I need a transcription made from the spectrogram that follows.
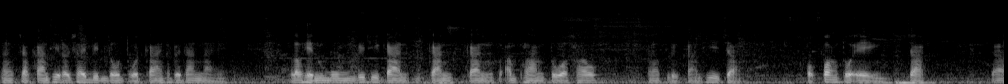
นะจากการที่เราใช้บินโดรนตรวจการเข้าไปด้านใน เราเห็นมุมวิธีการการการอำพรางตัวเขานะครับหรือการที่จะ ปกป้องตัวเองจากเอ่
